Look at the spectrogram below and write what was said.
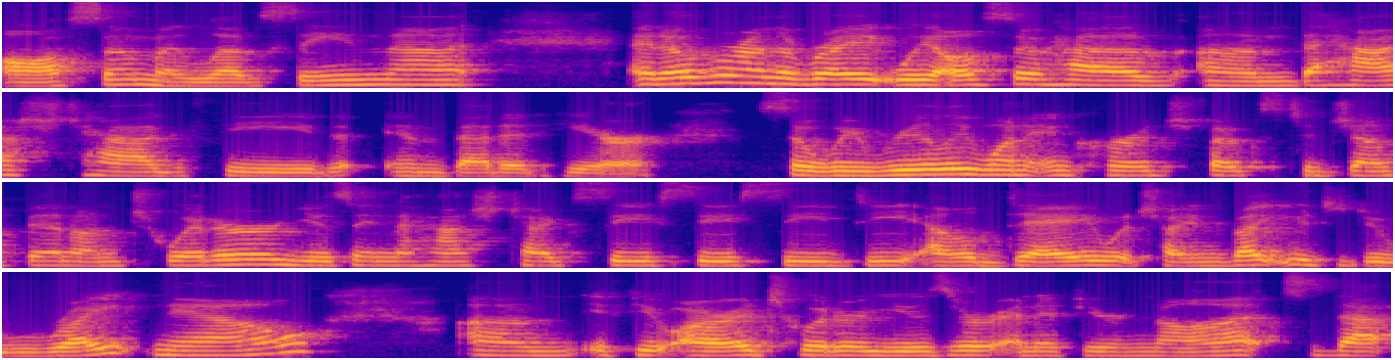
awesome. I love seeing that. And over on the right, we also have um, the hashtag feed embedded here. So we really want to encourage folks to jump in on Twitter using the hashtag CCCDLDay, which I invite you to do right now um, if you are a Twitter user, and if you're not, that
